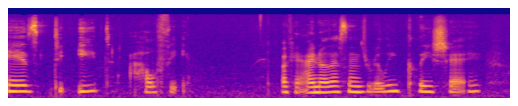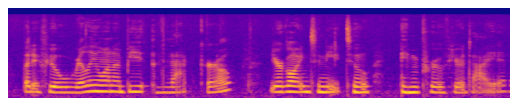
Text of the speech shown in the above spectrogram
is to eat healthy. Okay, I know that sounds really cliche, but if you really want to be that girl, you're going to need to improve your diet.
